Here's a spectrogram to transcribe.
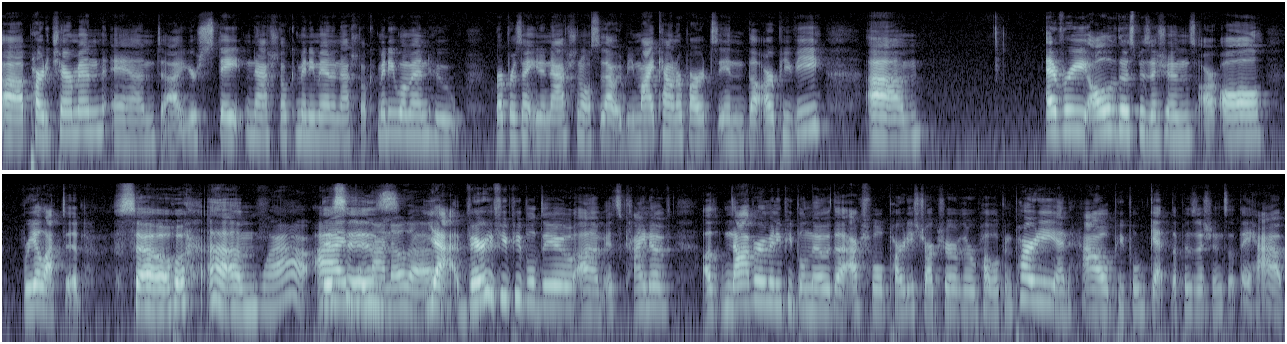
uh, party chairman and uh, your state national committee man and national committee woman who represent you to national. So that would be my counterparts in the RPV. Um, every all of those positions are all reelected. So um, wow, I did is, not know that. Yeah, very few people do. Um, it's kind of uh, not very many people know the actual party structure of the Republican Party and how people get the positions that they have.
